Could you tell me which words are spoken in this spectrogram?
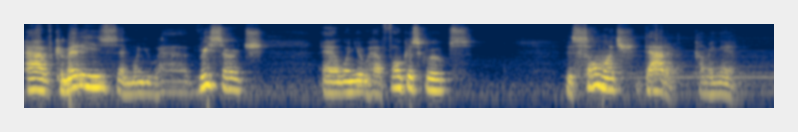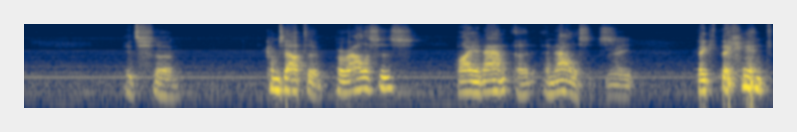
have committees and when you have research and when you have focus groups, there's so much data coming in. It's uh, comes out to paralysis by an, an analysis. Right. They, they can't,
